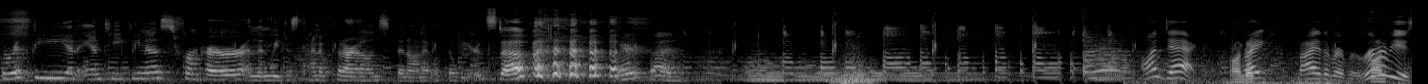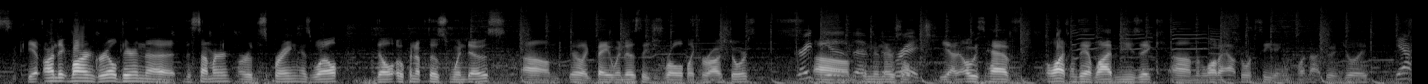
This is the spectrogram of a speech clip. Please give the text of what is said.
thrifty and antiquiness from her, and then we just kind of put our own spin on it with the weird stuff. Very fun. On deck. On deck. Right by the river. River On- views. Yep, on deck bar and grill during the, the summer or the spring as well. They'll open up those windows. Um, they're like bay windows. They just roll up like garage doors. Great Um, the, and then the there's bridge. A, yeah, always have a lot of times they have live music um, and a lot of outdoor seating and whatnot to enjoy. Yeah.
